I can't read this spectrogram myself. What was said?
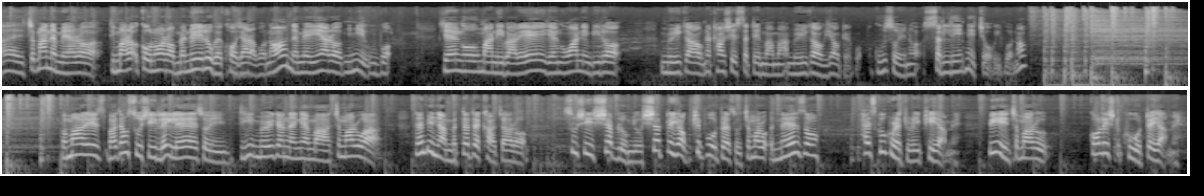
အဲကျမနာမည်ကတော့ဒီမှာတော့အကုန်လုံးကတော့မနွေးလို့ပဲခေါ်ကြတာပေါ့နော်နာမည်ရင်းကတော့မြင့်မြင့်ဦးပေါ့ရန်ကုန်မှာနေပါတယ်ရန်ကုန်ကနေပြီးတော့အမေရိကကို2008စက်တင်ဘာမှာအမေရိကကိုရောက်တယ်ပေါ့အခုဆိုရင်တော့14နှစ်ကျော်ပြီပေါ့နော်ဗမာတွေဘာကြောင့်ဆူရှီလိတ်လဲဆိုရင်ဒီအမေရိကန်နိုင်ငံမှာကျမတို့ကတန်းပညာမတက်တဲ့ခါကျတော့ဆူရှီရှက်လိုမျိုးရှက်တစ်ယောက်ဖြစ်ဖို့အတွက်ဆိုကျမတို့အနည်းဆုံး high school graduate ဖြစ်ရမယ်ပြီးရင်ကျမတို့ college တစ်ခုကိုတက်ရမယ်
